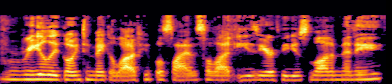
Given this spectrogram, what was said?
really going to make a lot of people's lives a lot easier if you use a lot of midi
